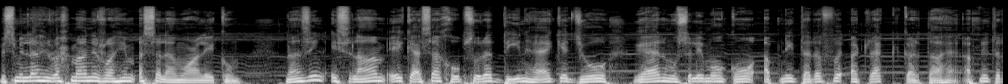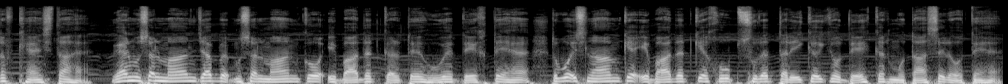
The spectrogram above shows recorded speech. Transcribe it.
अस्सलाम वालेकुम नाजिन इस्लाम एक ऐसा खूबसूरत दीन है कि जो गैर मुस्लिमों को अपनी तरफ़ अट्रैक्ट करता है, अपनी तरफ़ खींचता है। गैर मुसलमान जब मुसलमान को इबादत करते हुए देखते हैं तो वो इस्लाम के इबादत के खूबसूरत तरीके को देखकर मुतासर होते हैं।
